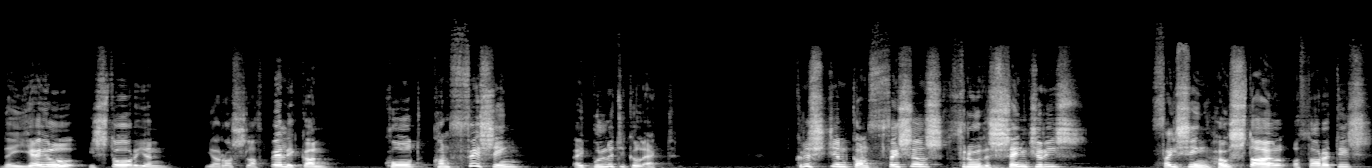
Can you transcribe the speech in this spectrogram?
the Yale historian Jaroslav Pelikan called confessing a political act. Christian confessors through the centuries, facing hostile authorities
